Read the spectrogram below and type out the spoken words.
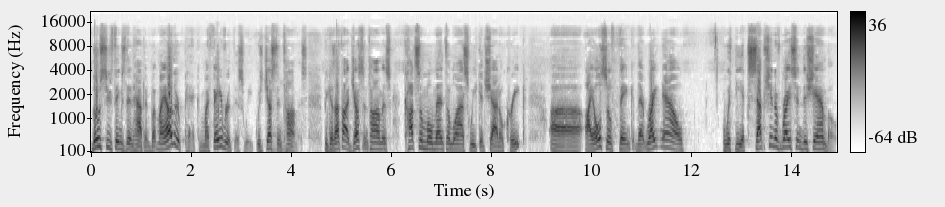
those two things didn't happen. But my other pick, my favorite this week, was Justin Thomas because I thought Justin Thomas caught some momentum last week at Shadow Creek. Uh, I also think that right now, with the exception of Bryson DeChambeau,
